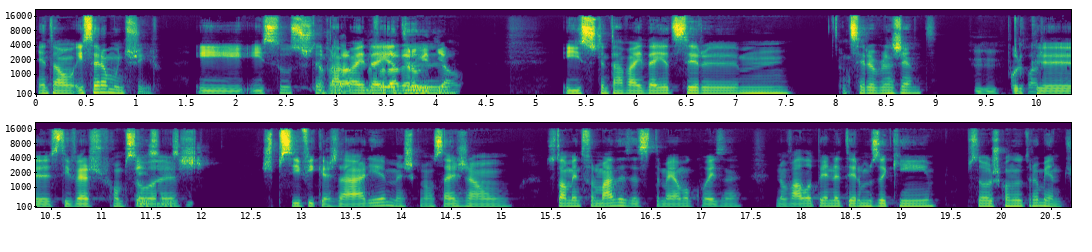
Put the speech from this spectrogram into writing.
então, isso era muito giro. E isso sustentava verdade, a ideia verdade era o de... ideal. E isso sustentava a ideia de ser, hum, de ser abrangente. Uhum, Porque claro. se estiveres com sim, pessoas sim. específicas da área, mas que não sejam totalmente formadas, essa também é uma coisa. Não vale a pena termos aqui pessoas com doutoramentos,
